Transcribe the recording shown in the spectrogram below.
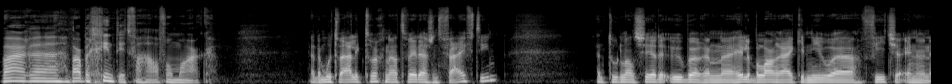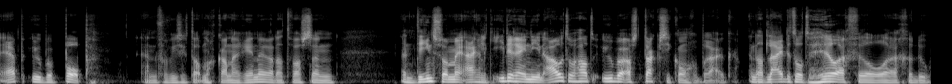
Waar, uh, waar begint dit verhaal van Mark? Ja, dan moeten we eigenlijk terug naar 2015. En toen lanceerde Uber een uh, hele belangrijke nieuwe feature in hun app, Uber Pop. En voor wie zich dat nog kan herinneren, dat was een, een dienst waarmee eigenlijk iedereen die een auto had, Uber als taxi kon gebruiken. En dat leidde tot heel erg veel uh, gedoe.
